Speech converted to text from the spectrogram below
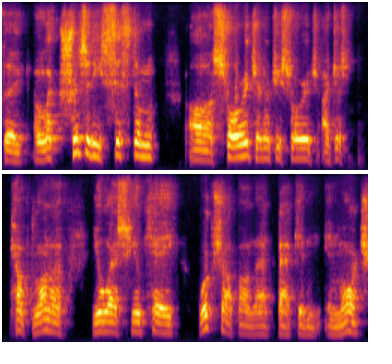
The electricity system uh, storage, energy storage, I just helped run a US UK workshop on that back in, in March.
